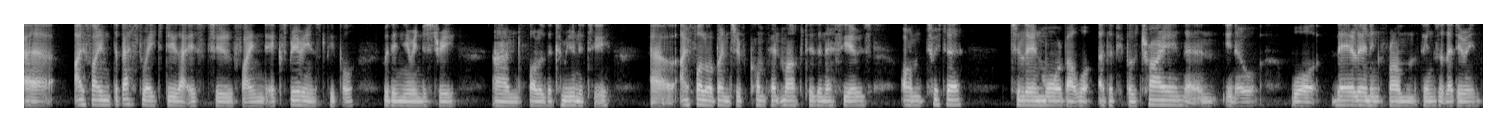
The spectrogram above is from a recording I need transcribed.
Uh, I find the best way to do that is to find experienced people within your industry and follow the community. Uh, I follow a bunch of content marketers and SEOs on Twitter to learn more about what other people are trying and you know what they're learning from the things that they're doing.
